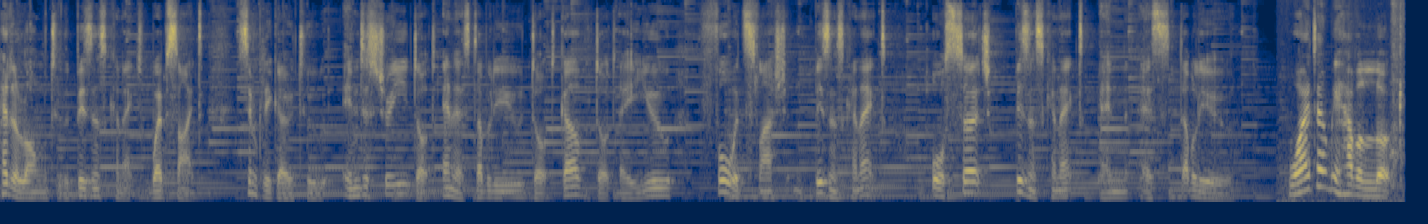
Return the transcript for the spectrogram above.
head along to the Business Connect website. Simply go to industry.nsw.gov.au forward slash Business Connect or search Business Connect NSW. Why don't we have a look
